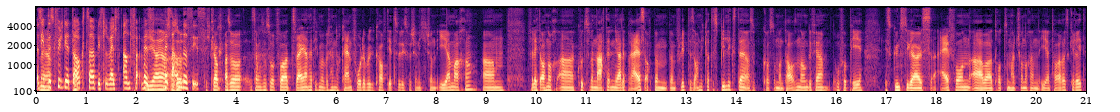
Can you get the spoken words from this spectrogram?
Also naja, ich habe das Gefühl, dir taugt es ja. ein bisschen, weil es ja, ja, also anders ist. Ich glaube, also sagen wir mal so, vor zwei Jahren hätte ich mir wahrscheinlich noch kein Foldable gekauft, jetzt würde ich es wahrscheinlich schon eher machen. Ähm, Vielleicht auch noch äh, kurz zu den Nachteilen. Ja, der Preis auch beim, beim Flip, das ist auch nicht gerade das billigste, also kostet um einen Tausender ungefähr. UVP ist günstiger als iPhone, aber trotzdem halt schon noch ein eher teures Gerät.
